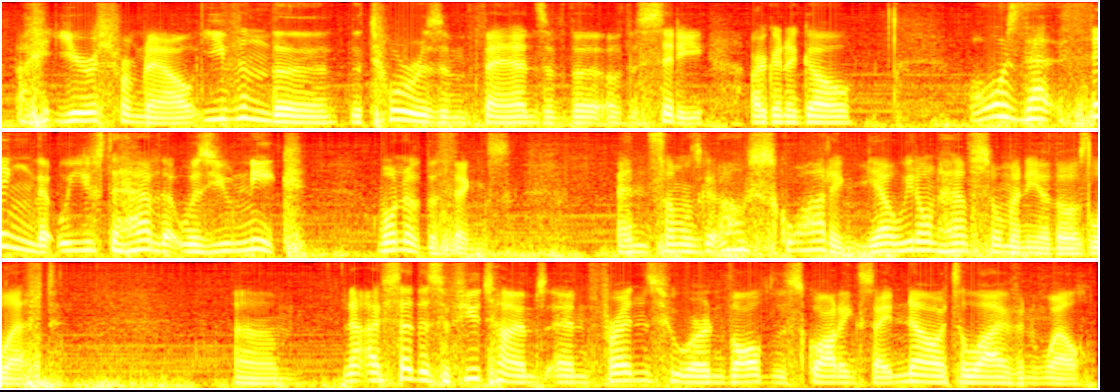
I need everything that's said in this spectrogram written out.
years from now, even the, the tourism fans of the of the city are going to go, "What was that thing that we used to have that was unique?" One of the things, and someone's going, "Oh, squatting. Yeah, we don't have so many of those left." Um, now I've said this a few times, and friends who are involved with squatting say, "No, it's alive and well."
